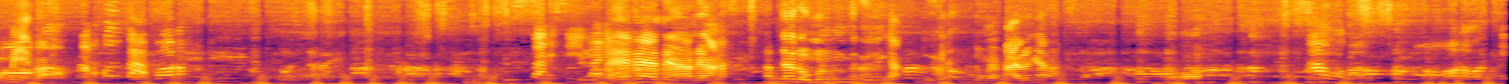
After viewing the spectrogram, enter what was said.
ว่าไม่เห็นปะเอามือกลับวะใส่สีอะไรเนี่ยเนี่ยเนี่ยเนี่ยถ้าจะโดนมันดูอย่างเงี้ยดูอย่างเงี้ยดูไม่ปลายดูอย่างเงี้ยอ๋อ อ้าวเหรออ๋อโอเค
